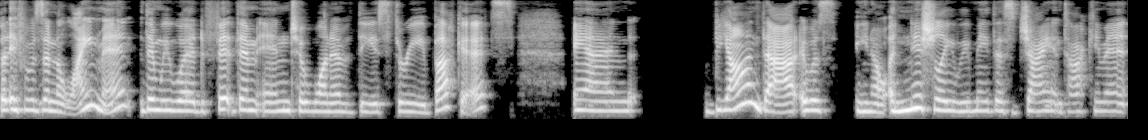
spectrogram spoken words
But if it was an alignment, then we would fit them into one of these three buckets. And beyond that, it was, you know, initially we made this giant document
